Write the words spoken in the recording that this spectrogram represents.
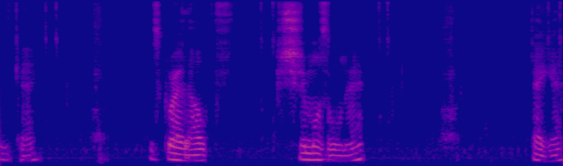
okay. Let's grow the whole schmozzle now. There you go.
